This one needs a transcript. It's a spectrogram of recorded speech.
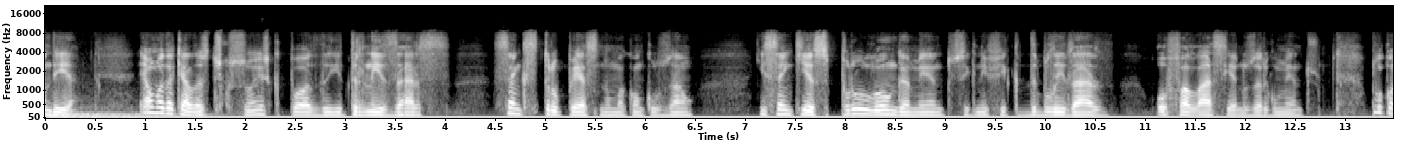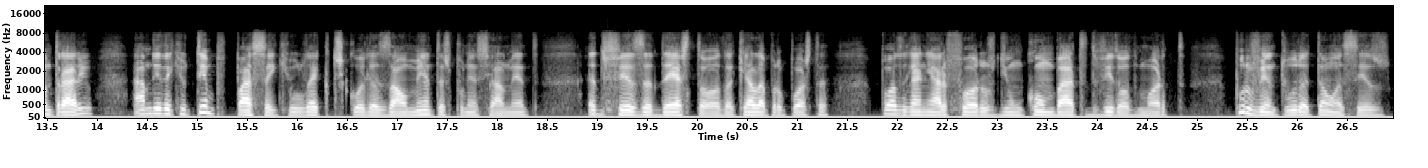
Bom dia. É uma daquelas discussões que pode eternizar-se sem que se tropece numa conclusão e sem que esse prolongamento signifique debilidade ou falácia nos argumentos. Pelo contrário, à medida que o tempo passa e que o leque de escolhas aumenta exponencialmente, a defesa desta ou daquela proposta pode ganhar foros de um combate de vida ou de morte, porventura tão aceso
